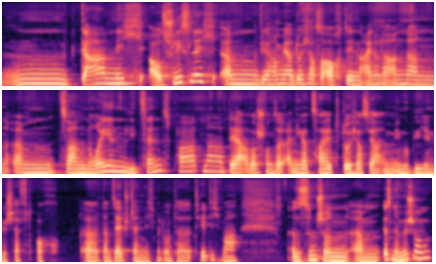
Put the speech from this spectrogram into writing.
gar nicht ausschließlich. Ähm, wir haben ja durchaus auch den ein oder anderen, ähm, zwar neuen Lizenzpartner, der aber schon seit einiger Zeit durchaus ja im Immobiliengeschäft auch äh, dann selbstständig mitunter tätig war. Also es sind schon, ähm, ist eine Mischung,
